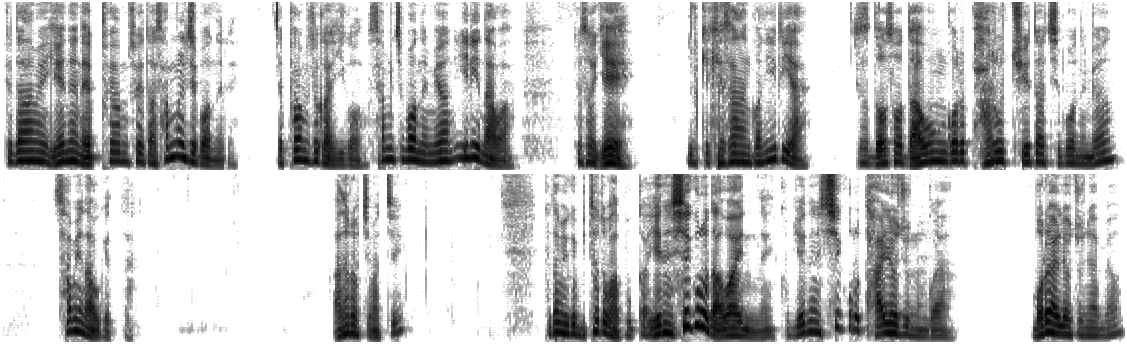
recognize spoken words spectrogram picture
그 다음에 얘는 F함수에다 3을 집어넣으래. F함수가 이거. 3 집어넣으면 1이 나와. 그래서 얘. 이렇게 계산한 건 1이야. 그래서 넣어서 나온 거를 바로 G에다 집어넣으면 3이 나오겠다. 안 어렵지, 맞지? 그 다음에 이거 밑에도 봐볼까? 얘는 식으로 나와 있네. 그럼 얘는 식으로 다 알려주는 거야. 뭐를 알려주냐면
